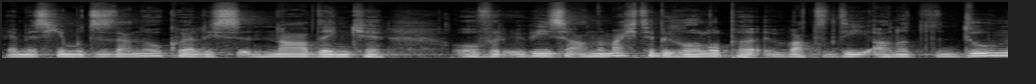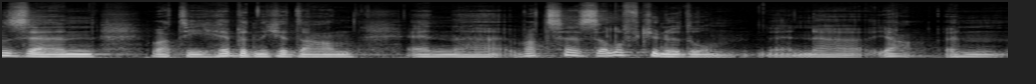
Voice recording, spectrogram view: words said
En misschien moeten ze dan ook wel eens nadenken over wie ze aan de macht hebben geholpen, wat die aan het doen zijn, wat die hebben gedaan en wat zij zelf kunnen doen. En ja, een,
